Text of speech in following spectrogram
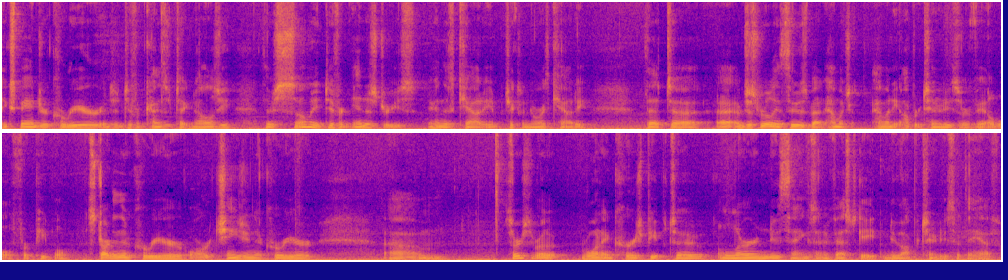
expand your career into different kinds of technology. There's so many different industries in this county, in particular North County, that uh, I'm just really enthused about how much how many opportunities are available for people starting their career or changing their career. Um, so I want to encourage people to learn new things and investigate new opportunities that they have.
